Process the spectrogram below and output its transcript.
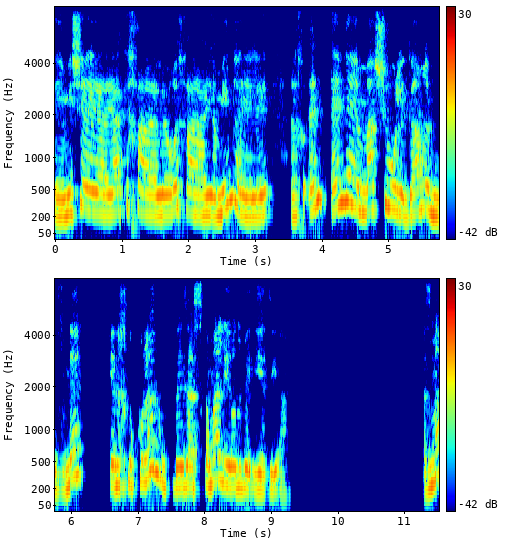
אה, מי שהיה ככה לאורך הימים האלה, אנחנו, אין, אין משהו לגמרי מובנה, כי אנחנו כולנו באיזו הסכמה להיות באי-ידיעה. אז מה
